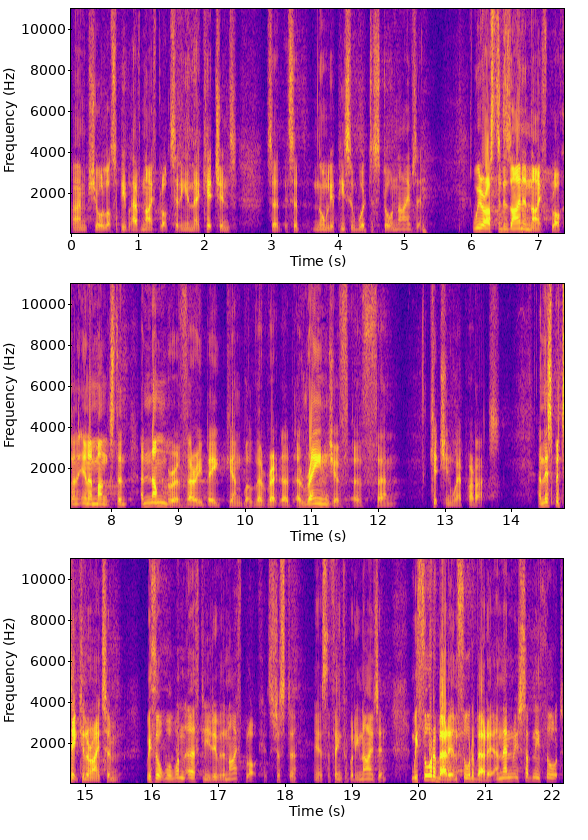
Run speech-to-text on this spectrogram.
I'm sure lots of people have knife blocks sitting in their kitchens. So it's a, normally a piece of wood to store knives in we were asked to design a knife block in amongst a, a number of very big, um, well, a, a, range of, of um, kitchenware products. And this particular item, we thought, well, what on earth can you do with a knife block? It's just a, you know, it's the thing for putting knives in. And we thought about it and thought about it, and then we suddenly thought,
